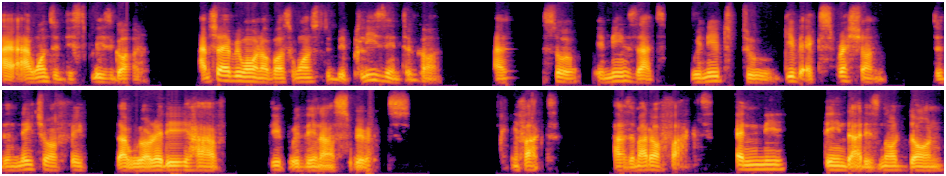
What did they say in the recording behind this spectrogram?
I, I want to displease God. I'm sure every one of us wants to be pleasing to God. And so it means that we need to give expression to the nature of faith that we already have deep within our spirits. In fact, as a matter of fact, anything that is not done,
